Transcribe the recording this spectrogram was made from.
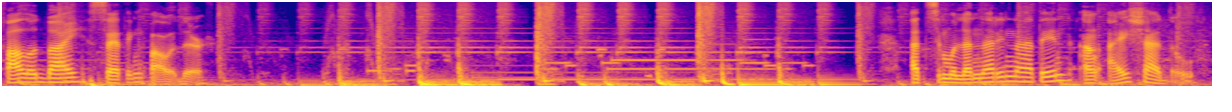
Followed by setting powder. At simulan na rin natin ang eyeshadow.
